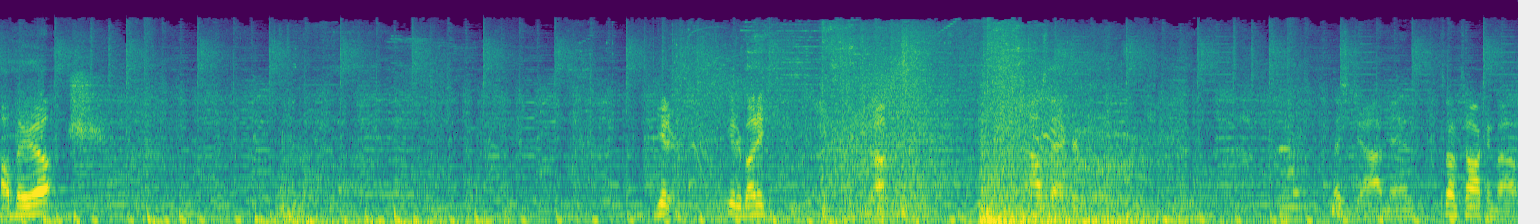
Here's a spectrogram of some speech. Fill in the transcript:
I'll be up. Get her. Get her, buddy. Up. I'll stack her. Nice job, man. That's what I'm talking about.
